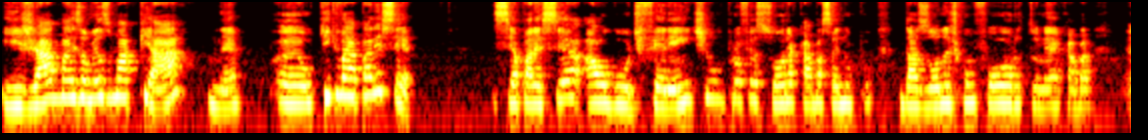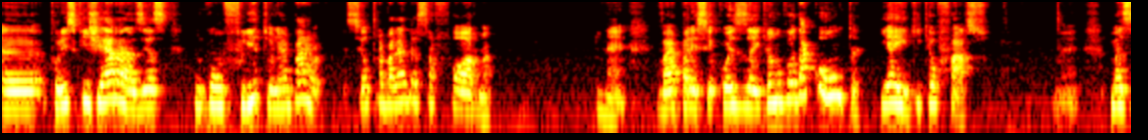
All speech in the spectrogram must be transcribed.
E já mais ou menos mapear, né? Uh, o que, que vai aparecer. Se aparecer algo diferente, o professor acaba saindo da zona de conforto, né? Acaba, uh, por isso que gera às vezes um conflito, né? Bah, se eu trabalhar dessa forma, né? Vai aparecer coisas aí que eu não vou dar conta. E aí, o que, que eu faço? Né? Mas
